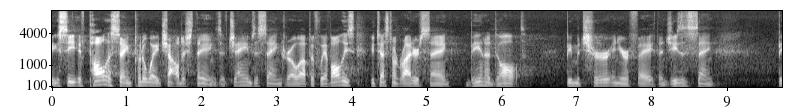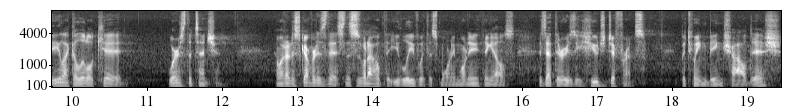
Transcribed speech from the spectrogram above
But you see, if Paul is saying, put away childish things, if James is saying, grow up, if we have all these New Testament writers saying, be an adult, be mature in your faith, and Jesus is saying, be like a little kid, where's the tension? And what I discovered is this and this is what I hope that you leave with this morning more than anything else is that there is a huge difference between being childish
